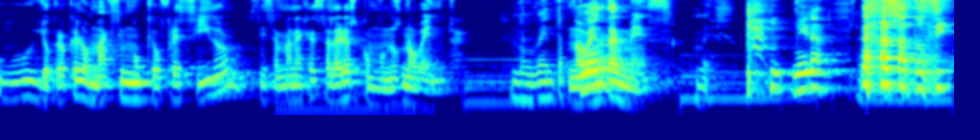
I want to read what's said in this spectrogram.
Uy, yo creo que lo máximo que he ofrecido, si se maneja salarios, como unos 90. 90 por 90 al mes. mes. Mira, hasta tú sí.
